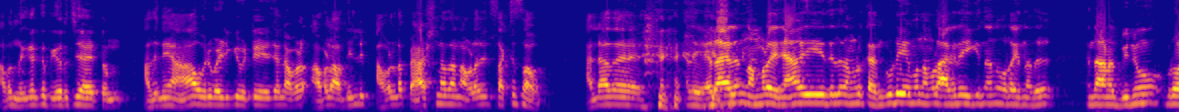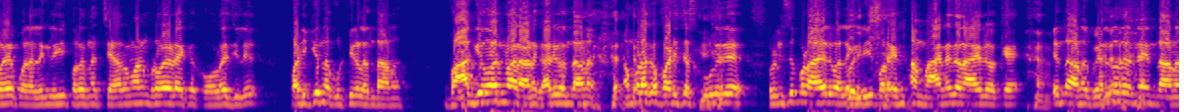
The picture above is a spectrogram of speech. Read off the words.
അപ്പം നിങ്ങൾക്ക് തീർച്ചയായിട്ടും അതിനെ ആ ഒരു വഴിക്ക് വിട്ട് കഴിഞ്ഞാൽ അവൾ അവൾ അതിൽ അവളുടെ പാഷൻ അതാണ്. അവളതിൽ സക്സസ് ആവും. അല്ലാതെ അല്ല ഏതായാലും നമ്മൾ ഞാൻ ഈ ഇതിൽ നമ്മൾ കൺക്ലൂഡ് ചെയ്യുമ്പോൾ നമ്മൾ ആഗ്രഹിക്കുന്നതെന്ന് പറയുന്നത് എന്താണ്? ബിനു ബ്രോയെ പോലെ അല്ലെങ്കിൽ ഈ പറയുന്ന ചെയർമാൻ ബ്രോയുടെ ഒക്കെ കോളേജിൽ പഠിക്കുന്ന കുട്ടികൾ എന്താണ്? ഭാഗ്യവാന്മാരാണ്. കാര്യം എന്താണ്? നമ്മളൊക്കെ പഠിച്ച സ്കൂളിൽ പ്രിൻസിപ്പൾ ആയാലും അല്ലെങ്കിൽ ഈ പറയുന്ന മാനേജർ ആയാലും ഒക്കെ എന്താണ്? വരുന്നത് തന്നെ എന്താണ്?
